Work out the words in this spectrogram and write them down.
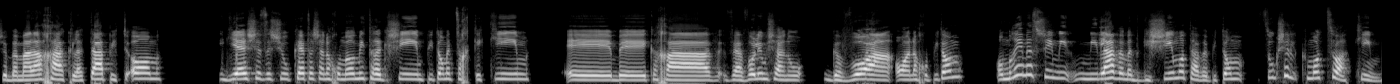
שבמהלך ההקלטה פתאום יש איזשהו קטע שאנחנו מאוד מתרגשים, פתאום מצחקקים, אה, ככה, והווליום שלנו גבוה, או אנחנו פתאום אומרים איזושהי מילה ומדגישים אותה, ופתאום סוג של כמו צועקים.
